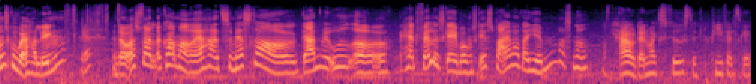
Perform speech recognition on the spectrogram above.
hun skulle være her længe. Ja. Men der er også folk, der kommer og er her et semester og gerne vil ud og have et fællesskab og måske spejder derhjemme og sådan noget. Og vi har jo Danmarks fedeste pigefællesskab.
